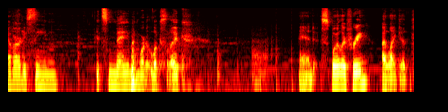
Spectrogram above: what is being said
I've already seen its name and what it looks like. And spoiler free, I like it.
